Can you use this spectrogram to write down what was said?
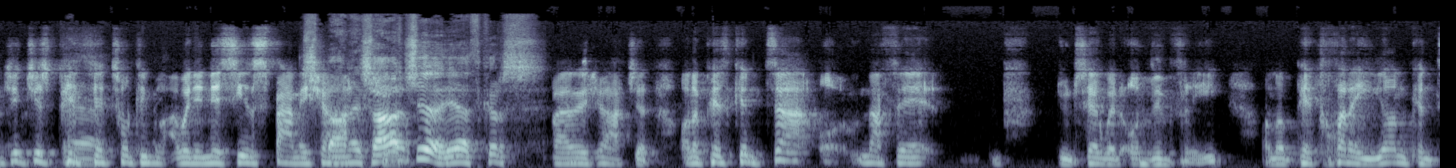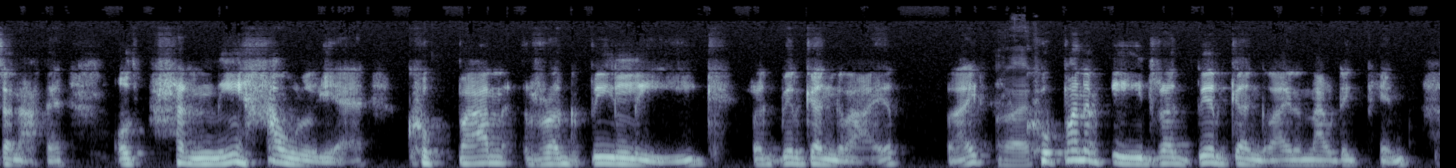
Just, just pethau yeah. totally blaen. A wedyn nes i'r Spanish, Spanish Archer. Spanish Archer, ie, yeah, of course. Spanish Archer. Ond y peth cyntaf, nath e, dwi'n trio gweud o ddifri, ond oedd peth chwaraeon cyntaf nath e, oedd prynu hawliau cwpan rygbi league, rygbi'r gyngrair, right? right? cwpan y byd rygbi'r gyngrair yn 95,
